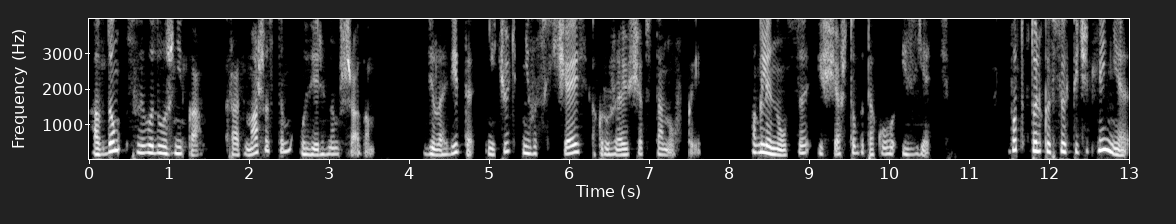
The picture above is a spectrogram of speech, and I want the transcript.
а в дом своего должника, размашистым, уверенным шагом, деловито, ничуть не восхищаясь окружающей обстановкой. Оглянулся, ища, чтобы такого изъять. Вот только все впечатление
